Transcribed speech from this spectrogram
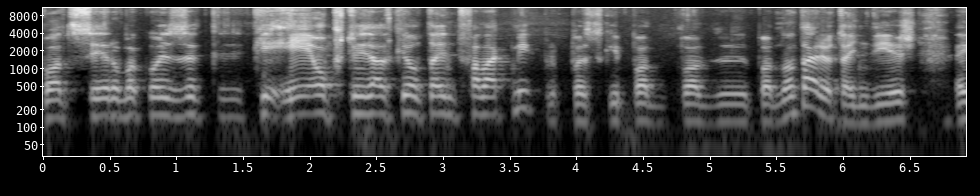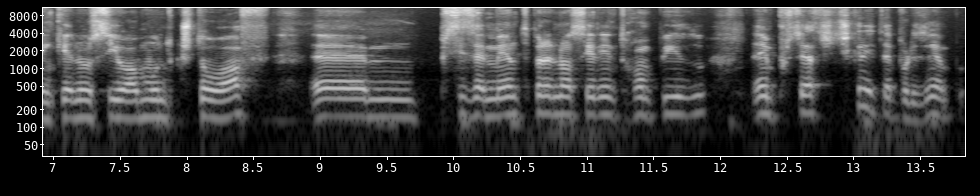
pode ser uma coisa que, que é a oportunidade que ele tem de falar comigo, porque para seguir pode, pode, pode não estar. Eu tenho dias em que anuncio ao mundo que estou off, um, precisamente para não ser interrompido em processos de escrita, por exemplo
